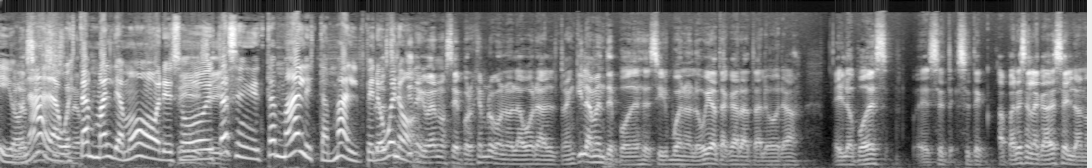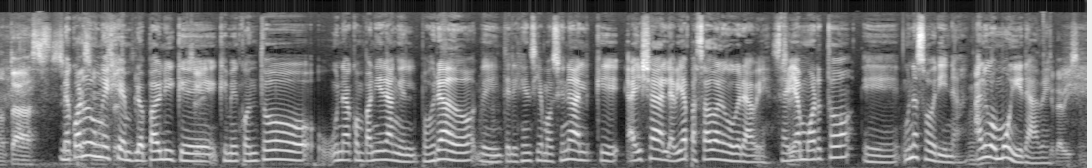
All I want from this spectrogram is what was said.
Pero o nada, es o una- estás mal de amores, Sí, o sí. estás en, estás mal, estás mal. Pero, bueno, tiene que ver, no sé, por ejemplo, con lo laboral. Tranquilamente podés decir, bueno, lo voy a atacar a tal hora. Y lo podés, eh, se, te, se te aparece en la cabeza y lo anotás. me acuerdo de un ejemplo, Pabli, que, Sí. que me contó una compañera en el posgrado de inteligencia emocional, que a ella le había pasado algo grave. Se Sí. había muerto eh, una sobrina, algo muy grave. Gravísimo.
